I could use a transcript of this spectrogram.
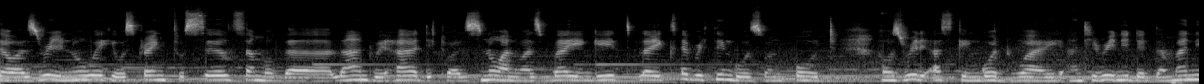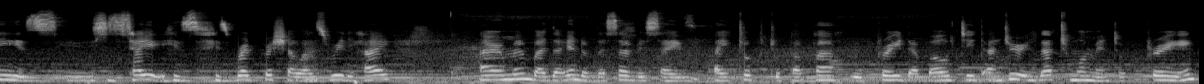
There was really no way. He was trying to sell some of the land we had. It was no one was buying it. Like everything was on hold. I was really asking God why, and he really needed the money. His his his his blood pressure was really high. I remember at the end of the service, I I talked to Papa. We prayed about it, and during that moment of praying,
